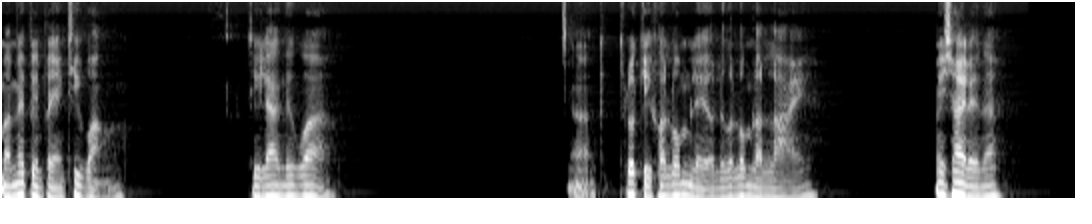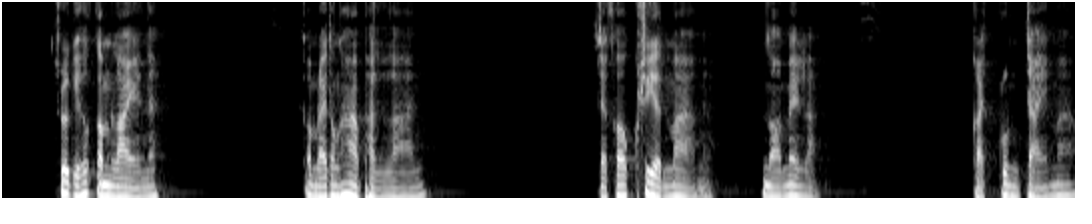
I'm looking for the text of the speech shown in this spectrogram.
มันไม่เป็นไปอย่างที่หวัง ทีแรกนึกว่าธุรกิจเขาล้มเหลวหรือว่าล้มละลาย ไม่ใช่เลยนะ ธุรกิจเขากำไรนะกำไรต้องห้าพันล้าน แต่เขาเครียดมากนะนอนไม่หลับกัดกลุ้มใจมาก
